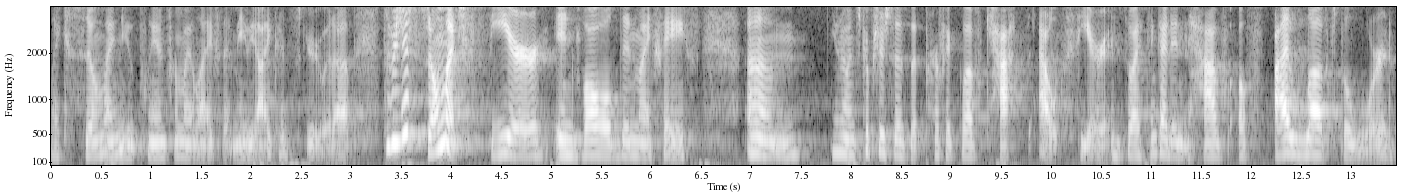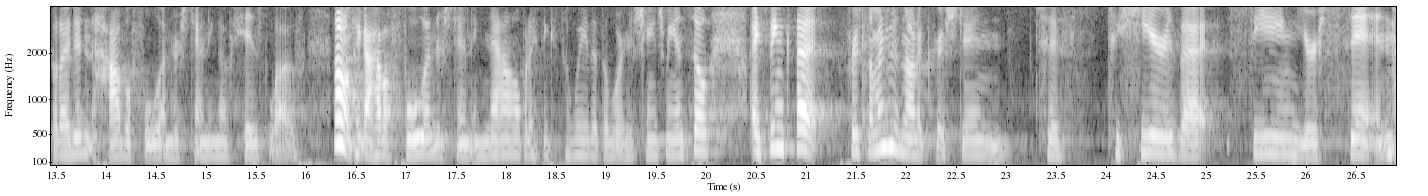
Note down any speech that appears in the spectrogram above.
like so minute plan for my life that maybe I could screw it up. So there was just so much fear involved in my faith. Um, you know, and scripture says that perfect love casts out fear. And so I think I didn't have a, I loved the Lord, but I didn't have a full understanding of his love. And I don't think I have a full understanding now, but I think it's a way that the Lord has changed me. And so I think that for someone who's not a Christian to, to hear that seeing your sin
